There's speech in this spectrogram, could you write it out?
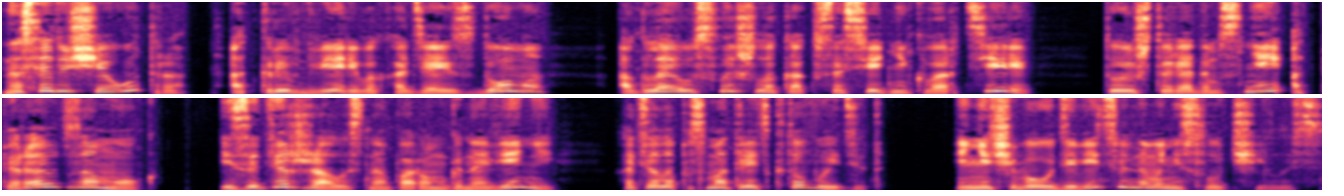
На следующее утро, открыв дверь и выходя из дома, Аглая услышала, как в соседней квартире, той, что рядом с ней, отпирают замок, и задержалась на пару мгновений, хотела посмотреть, кто выйдет. И ничего удивительного не случилось.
